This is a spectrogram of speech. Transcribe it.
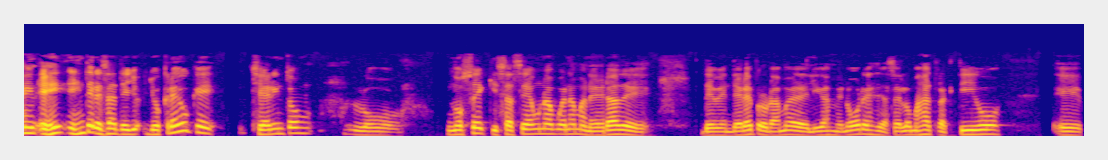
es, interesante. Yo, yo, creo que Sherrington, lo, no sé, quizás sea una buena manera de, vender el programa de ligas menores, de hacerlo más atractivo eh,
